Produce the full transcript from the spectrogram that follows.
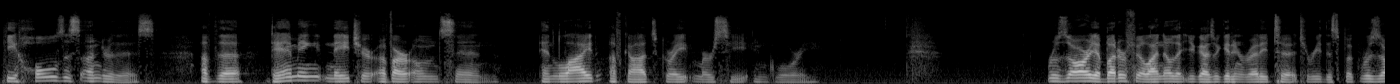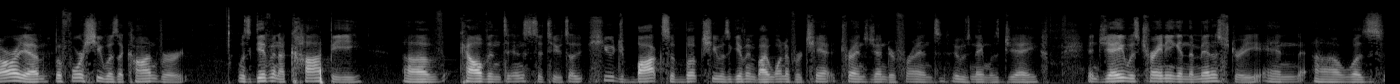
He holds us under this of the damning nature of our own sin in light of God's great mercy and glory. Rosaria Butterfield, I know that you guys are getting ready to, to read this book. Rosaria, before she was a convert, was given a copy of Calvin's Institutes, a huge box of books she was given by one of her cha- transgender friends, whose name was Jay. And Jay was training in the ministry and uh, was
